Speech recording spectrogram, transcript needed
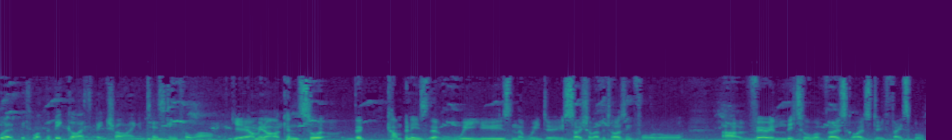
work with what the big guys have been trying and testing for a while? Yeah, I mean, I can sort the companies that we use and that we do social advertising for, or uh, very little of those guys do Facebook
